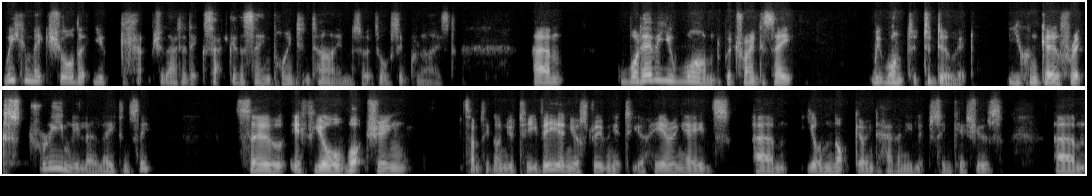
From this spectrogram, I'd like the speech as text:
we can make sure that you capture that at exactly the same point in time, so it's all synchronized. Um, whatever you want, we're trying to say we want to do it. You can go for extremely low latency. So if you're watching something on your TV and you're streaming it to your hearing aids, um, you're not going to have any lip sync issues. Um,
